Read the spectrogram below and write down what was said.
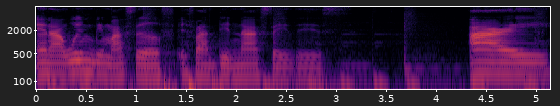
and I wouldn't be myself if I did not say this, I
